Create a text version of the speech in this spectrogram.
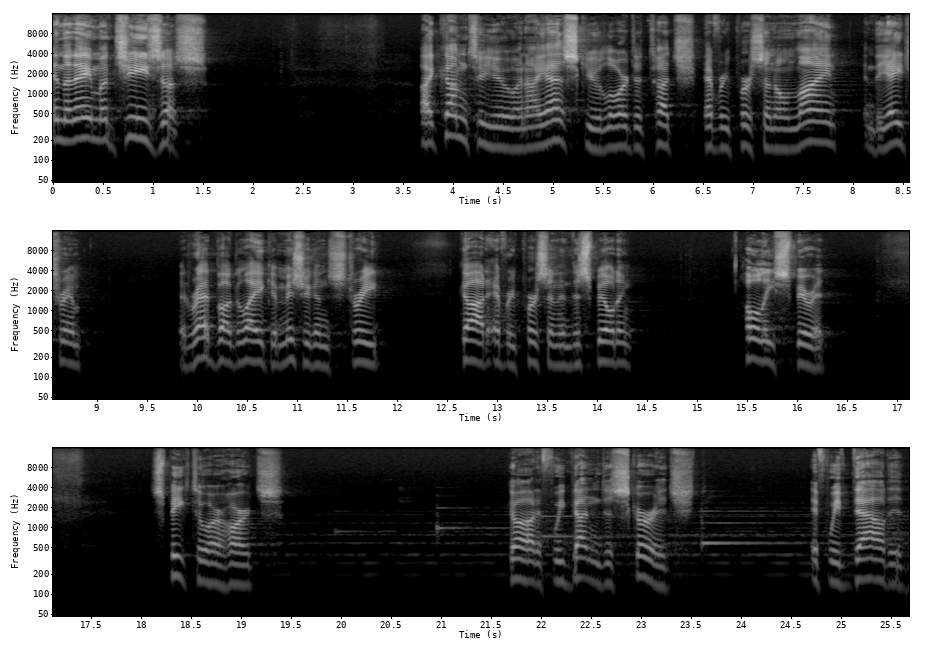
in the name of Jesus, I come to you and I ask you, Lord, to touch every person online in the atrium at Red Bug Lake and Michigan Street. God, every person in this building. Holy Spirit, speak to our hearts. God, if we've gotten discouraged, if we've doubted,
